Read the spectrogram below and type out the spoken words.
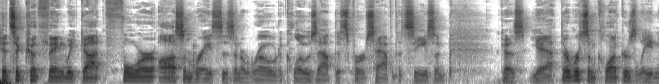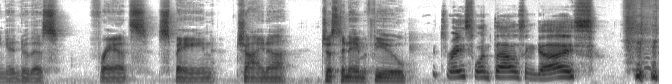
it's a good thing we got four awesome races in a row to close out this first half of the season. Because, yeah, there were some clunkers leading into this France, Spain, China, just to name a few. It's race 1000, guys.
